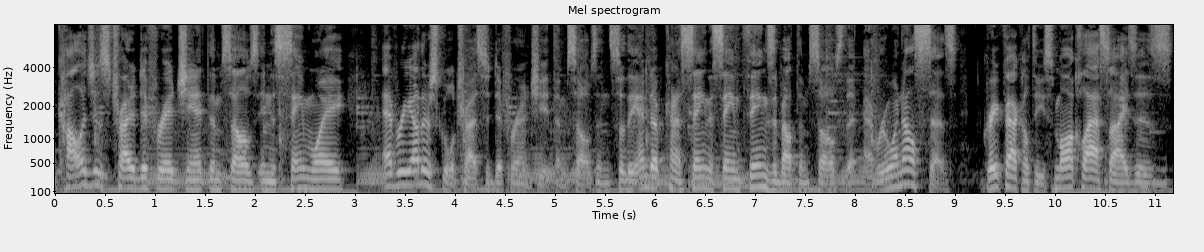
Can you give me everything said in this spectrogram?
colleges try to differentiate themselves in the same way every other school tries to differentiate themselves. And so they end up kind of saying the same things about themselves that everyone else says. Great faculty, small class sizes,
